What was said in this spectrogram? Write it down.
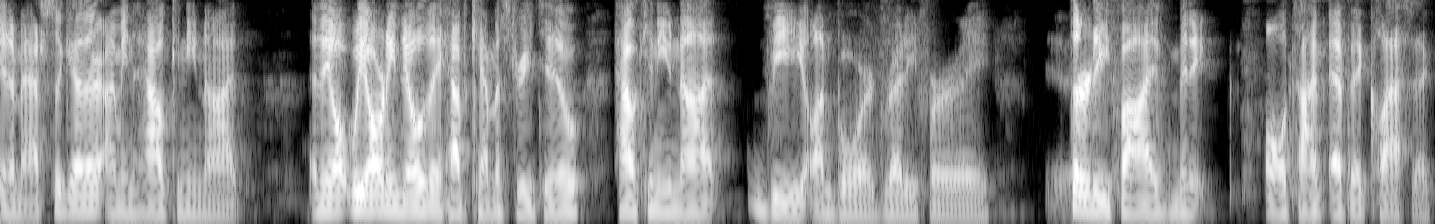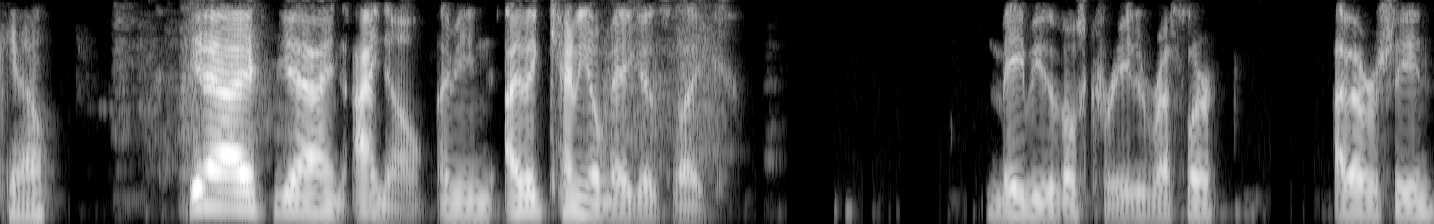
in a match together. I mean, how can you not? And they we already know they have chemistry too. How can you not be on board, ready for a Yeah. 35 minute all time epic classic? You know, Yeah, I, yeah, I, I know. I mean, I think Kenny Omega's like maybe the most creative wrestler I've ever seen,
